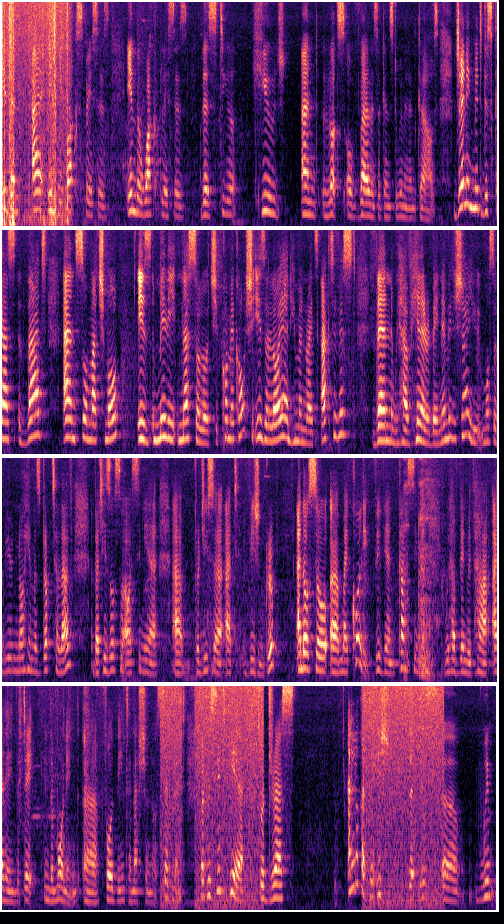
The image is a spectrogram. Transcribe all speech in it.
even uh, in the workspaces, in the workplaces, there's still huge and lots of violence against women and girls. Joining me to discuss that and so much more is Millie Nasolo Chikomeko. She is a lawyer and human rights activist. Then we have Hilary Bainemigisha. You, most of you know him as Dr. Love, but he's also our senior uh, producer at Vision Group. And also uh, my colleague, Vivian Kamsime. We have been with her earlier in the day, in the morning, uh, for the international segment. But we sit here to address and look at the issue that this uh,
